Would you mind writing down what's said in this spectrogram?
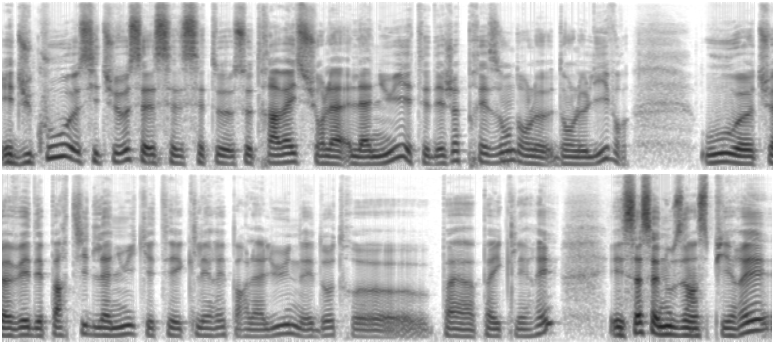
Et du coup, si tu veux, ce travail sur la, nuit était déjà présent dans le, livre, où tu avais des parties de la nuit qui étaient éclairées par la lune et d'autres pas, pas éclairées. Et ça, ça nous a inspiré.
